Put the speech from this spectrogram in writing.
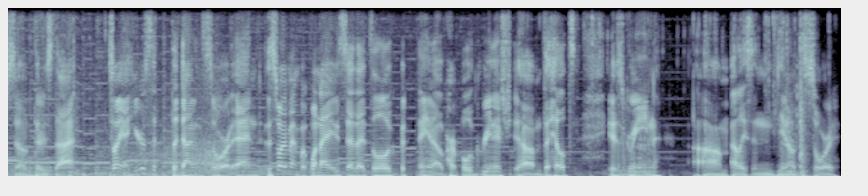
so there's that. So yeah, here's the, the, diamond sword, and this is what I meant But when I said that it's a little bit, you know, purple greenish. Um, the hilt is green, um, at least in you know the sword.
